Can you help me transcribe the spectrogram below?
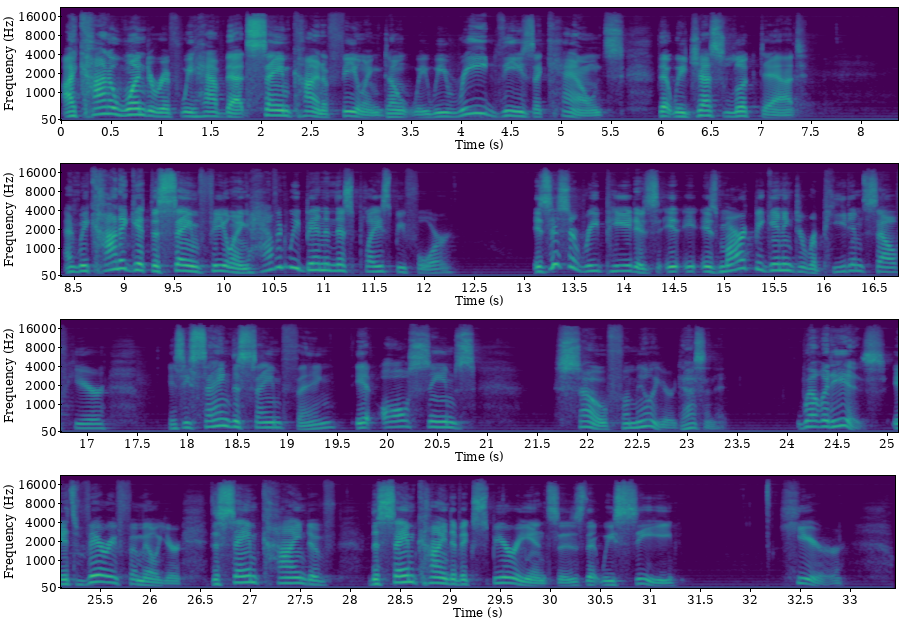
I kind of wonder if we have that same kind of feeling, don't we? We read these accounts that we just looked at, and we kind of get the same feeling. Haven't we been in this place before? Is this a repeat? Is, is Mark beginning to repeat himself here? Is he saying the same thing? It all seems so familiar, doesn't it? Well, it is. It's very familiar. The same kind of the same kind of experiences that we see here,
